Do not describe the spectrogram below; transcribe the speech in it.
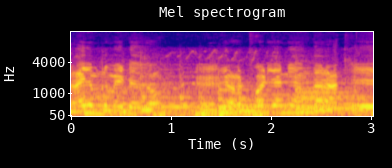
કાયમની માટે હમ. એ અઠવાડિયાની અંદર આખી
